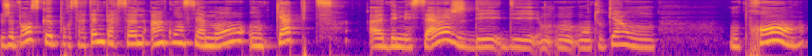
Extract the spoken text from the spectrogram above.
je pense que pour certaines personnes, inconsciemment, on capte euh, des messages, des, en tout cas, on, prend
